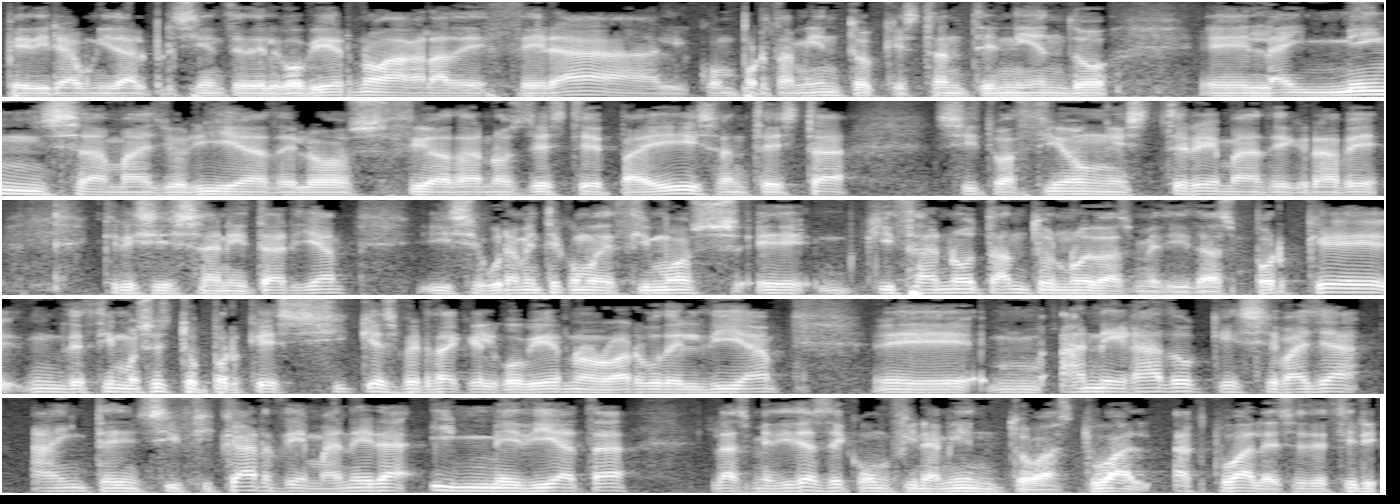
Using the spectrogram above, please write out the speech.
pedirá unidad al presidente del gobierno, agradecerá el comportamiento que están teniendo eh, la inmensa mayoría de los ciudadanos de este país ante esta situación extrema de grave crisis sanitaria y seguramente, como decimos, eh, quizá no tanto nuevas medidas. ¿Por qué decimos esto? Porque sí que es verdad que el gobierno a lo largo del día eh, ha negado que se vaya a intensificar de manera inmediata las medidas de confinamiento actual, actuales, es decir,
